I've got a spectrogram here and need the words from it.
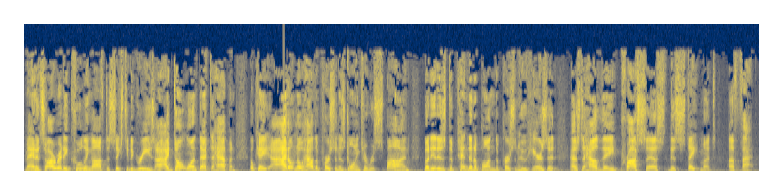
man, it's already cooling off to 60 degrees. I, I don't want that to happen. Okay, I don't know how the person is going to respond, but it is dependent upon the person who hears it as to how they process this statement of fact.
